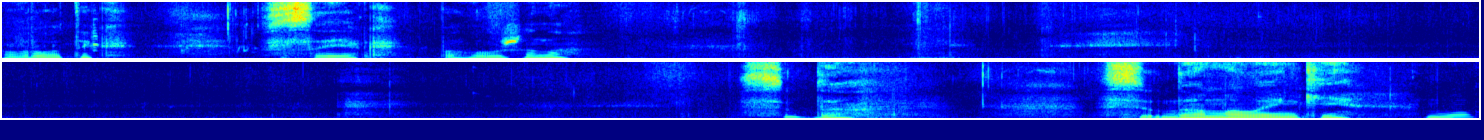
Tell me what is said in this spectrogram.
В ротик. Все як положено. Сюди. Сюди маленький. Ну,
